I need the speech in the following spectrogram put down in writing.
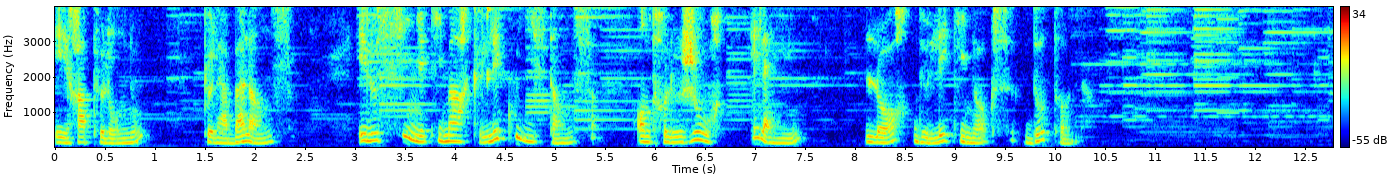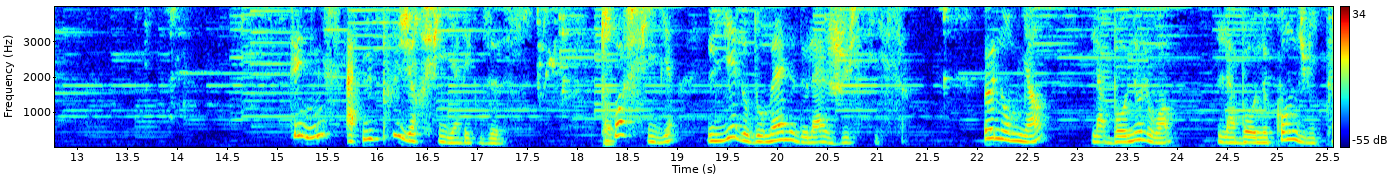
Et rappelons-nous que la balance est le signe qui marque l'équidistance entre le jour et la nuit lors de l'équinoxe d'automne. Thémis a eu plusieurs filles avec Zeus. Trois filles liées au domaine de la justice. Eunomia, la bonne loi, la bonne conduite.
